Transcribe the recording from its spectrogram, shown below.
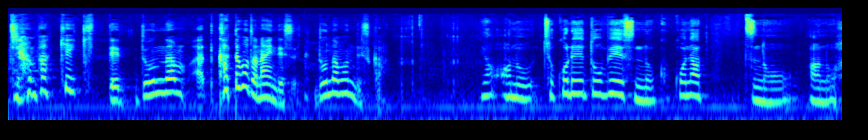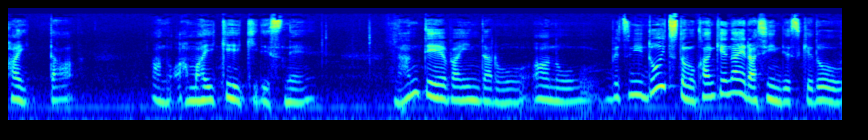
ジャーマンケーキってどんな買ったことないんです。どんなもんですか？いやあのチョコレートベースのココナッツのあの入ったあの甘いケーキですね。なんて言えばいいんだろう。あの別にドイツとも関係ないらしいんですけど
